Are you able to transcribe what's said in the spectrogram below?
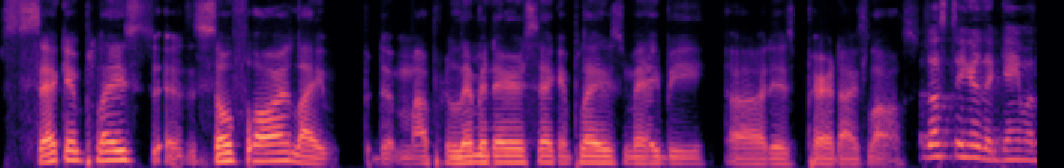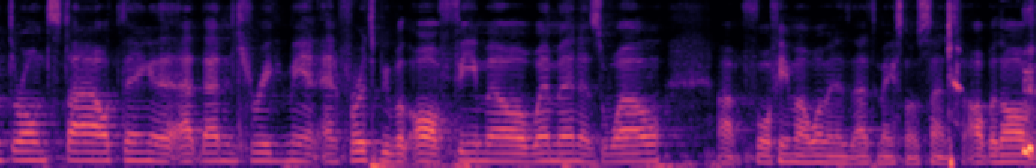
Second place uh, so far, like the, my preliminary second place maybe uh this Paradise Lost. Just to hear the Game of Thrones style thing that, that intrigued me, and, and for it to be with all female women as well. Uh, for female women, that makes no sense. Uh, with all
